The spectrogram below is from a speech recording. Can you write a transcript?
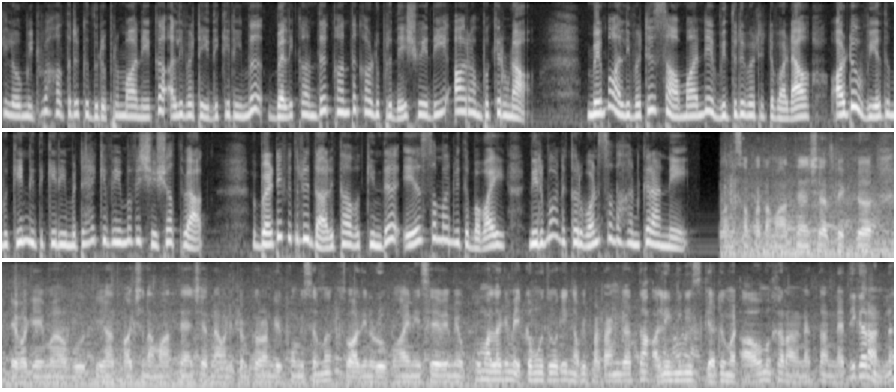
කිලෝමිට්‍ර හතරක දුර ප්‍රමාණයක අලිවට ඉදිකිරීම වැලිකන්ද කන්දකාඩු ප්‍රදේශයේදී ආරම්භ කෙරුණා. මෙම අලිවට සාමාන්‍ය විදුලිවැටට වඩා අඩු වියදමකින් ඉදිකිරීමට හැකිවීම විශේෂත්වයක්. වැඩි විදුලි ධාරිතාවකින්ද එය සමන්විත බවයි නිර්මාණකරුවන් සඳහන් කරන්නේ. වන සම්පත් අමාත්‍යංශයත් එක්ක ඒ වගේම වෘත්ති හා තාක්ෂණ අමාත්‍යංශයත් නව නිපදකරන්ගේ කොමිසම ස්වාධීන රූපවාහිනී සේවයේ මේ ඔක්කොම අල්ලගෙන එකමුතුවකින් අපි පටන් ගත්තා අලි මිනිස් ගැටුම අවම කරන්න නැත්නම් නැති කරන්න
